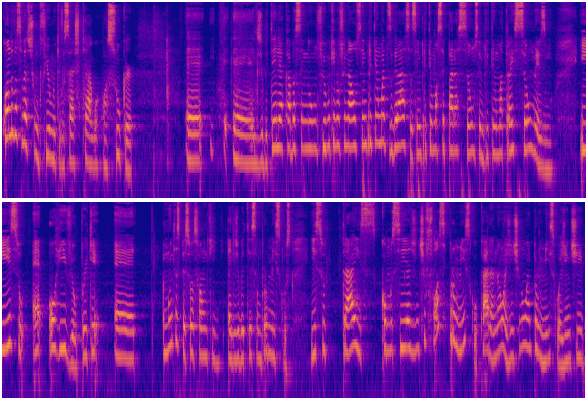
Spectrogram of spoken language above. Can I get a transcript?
quando você vai assistir um filme que você acha que é água com açúcar, é, é, LGBT, ele acaba sendo um filme que no final sempre tem uma desgraça, sempre tem uma separação, sempre tem uma traição mesmo. E isso é horrível, porque é, muitas pessoas falam que LGBT são promíscuos. Isso traz como se a gente fosse promíscuo. Cara, não, a gente não é promíscuo, a gente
